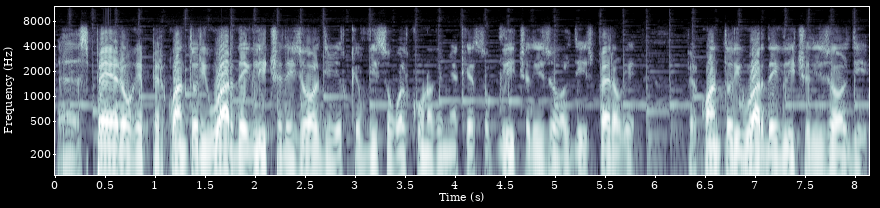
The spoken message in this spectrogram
eh, spero che per quanto riguarda i glitch dei soldi perché ho visto qualcuno che mi ha chiesto glitch dei soldi spero che per quanto riguarda i glitch dei soldi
